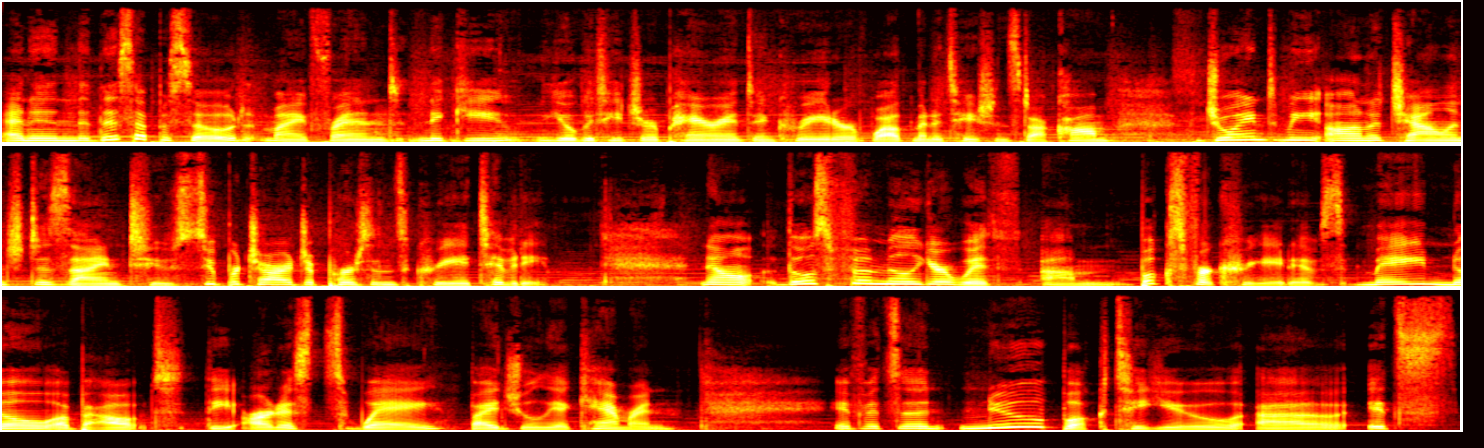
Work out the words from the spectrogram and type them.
and in this episode, my friend Nikki, yoga teacher, parent, and creator of wildmeditations.com, joined me on a challenge designed to supercharge a person's creativity. Now, those familiar with um, books for creatives may know about The Artist's Way by Julia Cameron. If it's a new book to you, uh, it's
